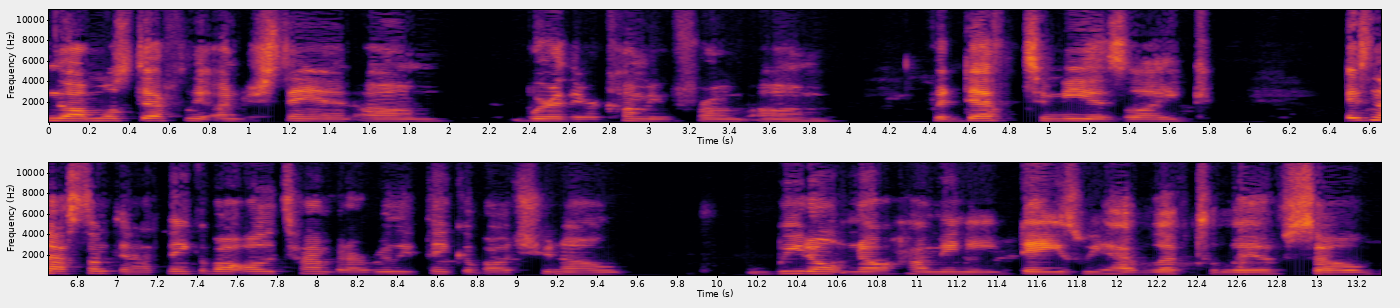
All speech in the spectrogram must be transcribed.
no, I most definitely understand um, where they're coming from. Um, but death to me is like, it's not something I think about all the time, but I really think about, you know, we don't know how many days we have left to live. So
